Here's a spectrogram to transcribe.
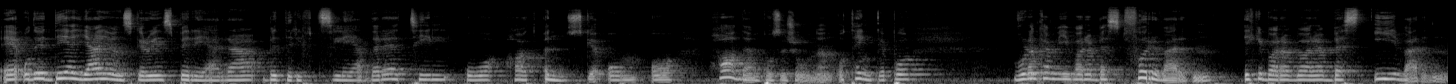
Eh, og det er det jeg ønsker å inspirere bedriftsledere til å ha et ønske om å ha den posisjonen. Og tenke på hvordan kan vi være best for verden? Ikke bare være best i verden.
